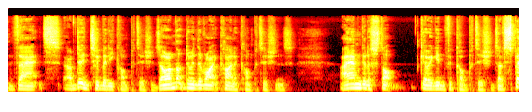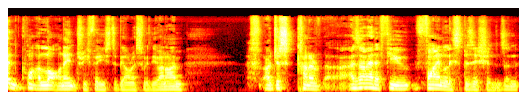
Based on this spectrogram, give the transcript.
that I'm doing too many competitions, or I'm not doing the right kind of competitions. I am going to stop going in for competitions. I've spent quite a lot on entry fees, to be honest with you, and I'm, I just kind of, as I've had a few finalist positions, and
